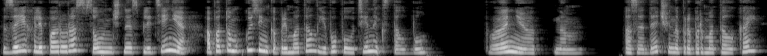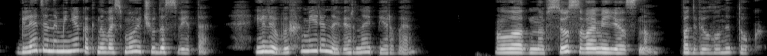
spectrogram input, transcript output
заехали пару раз в солнечное сплетение, а потом Кузенька примотал его паутиной к столбу. «Понятно», – озадаченно пробормотал Кай, глядя на меня, как на восьмое чудо света. Или в их мире, наверное, первое. «Ладно, все с вами ясно», – подвел он итог.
